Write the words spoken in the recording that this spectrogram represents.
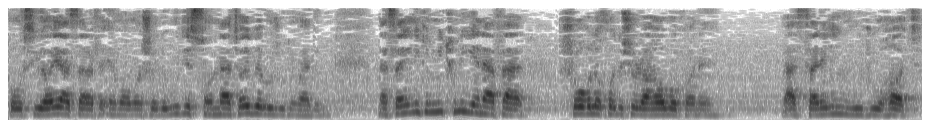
توصیه از طرف اماما شده بود یه سنت به وجود اومده بود. مثلا اینه که می‌تونه یه نفر شغل خودش رو رها بکنه و از طریق این وجوهات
